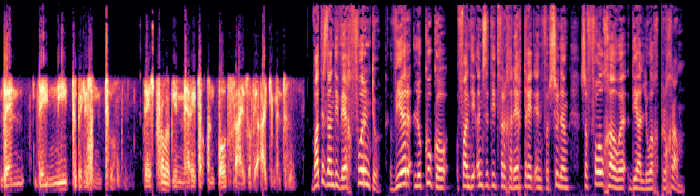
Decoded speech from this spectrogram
then they need to be listened to. There's probably merit on both sides of the argument. Wat is dan die weg vorentoe? Weer Lukuko van die Instituut vir Geregtigheid en Versoening se volgehoue dialoogprogram.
